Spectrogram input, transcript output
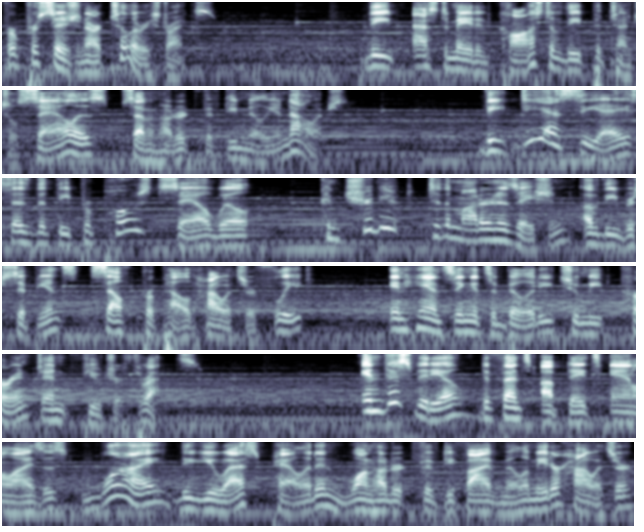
for precision artillery strikes. The estimated cost of the potential sale is $750 million. The DSCA says that the proposed sale will contribute to the modernization of the recipient's self-propelled howitzer fleet enhancing its ability to meet current and future threats. In this video, Defense Updates analyzes why the U.S. Paladin 155mm howitzer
